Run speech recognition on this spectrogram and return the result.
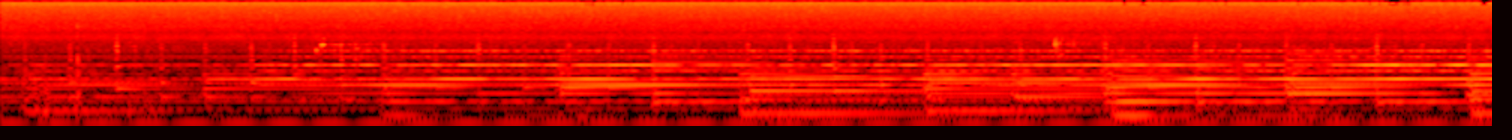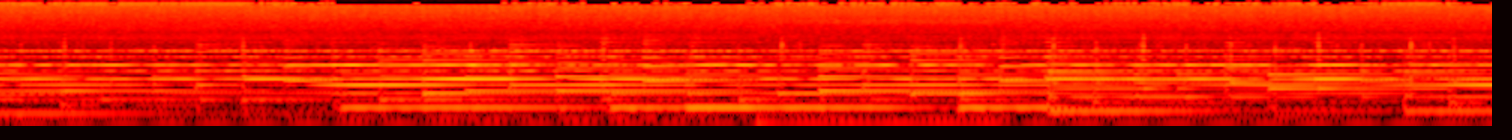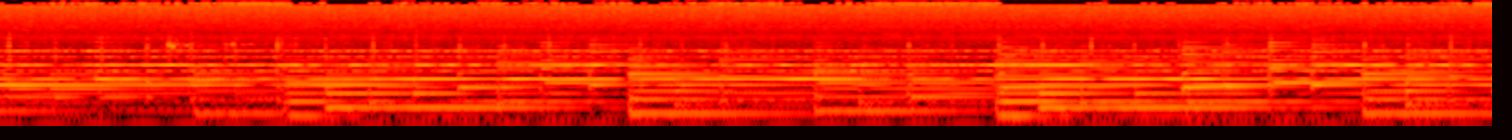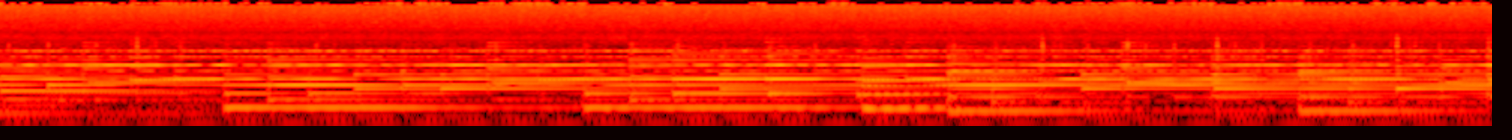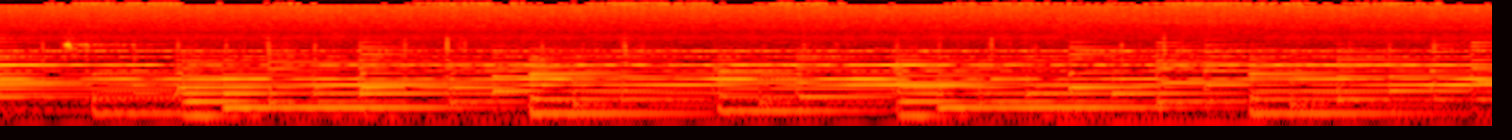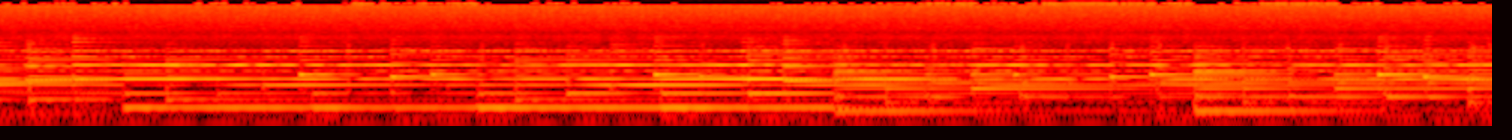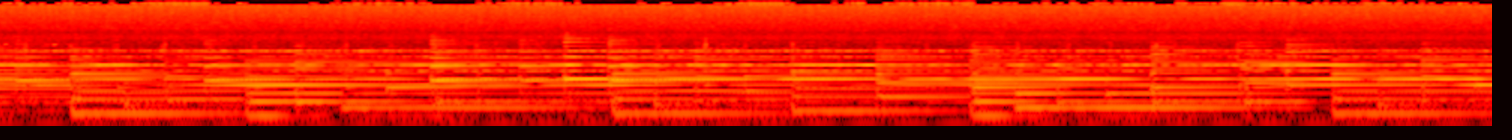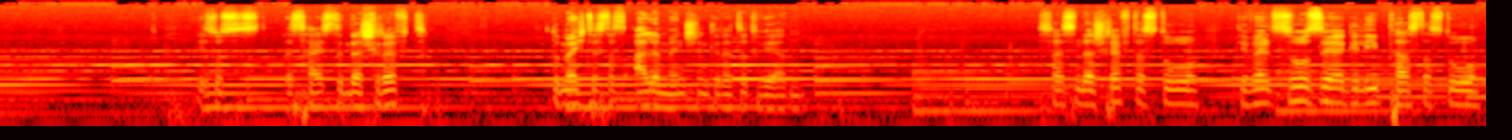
Heißt in der Schrift, du möchtest, dass alle Menschen gerettet werden. Es heißt in der Schrift, dass du die Welt so sehr geliebt hast, dass du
